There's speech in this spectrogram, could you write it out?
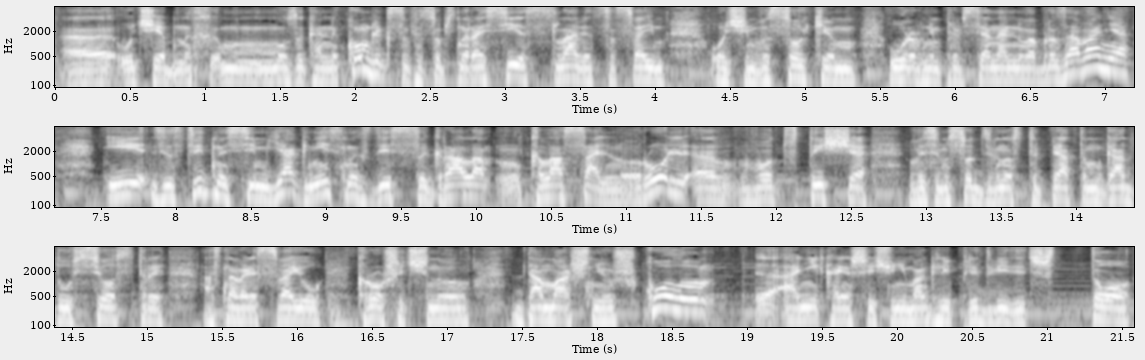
э, учебных музыкальных комплексов, и, собственно, Россия славится своим очень высоким уровнем профессионального образования, и действительно семья Гнесиных здесь сыграла колоссальную роль. Э, вот в 1895 году сестры основали свою крошечную домашнюю домашнюю школу. Э, они, конечно, еще не могли предвидеть, что что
